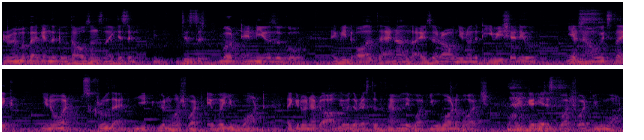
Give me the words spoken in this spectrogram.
remember back in the 2000s, like just a, just about 10 years ago, like we'd all plan our lives around you know the TV schedule. Yes. And now it's like you know what? Screw that. You, you can watch whatever you want. Like you don't have to argue with the rest of the family what you want to watch. Like you can Yes. just watch what you want.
